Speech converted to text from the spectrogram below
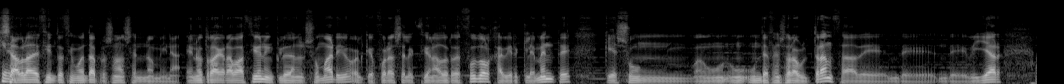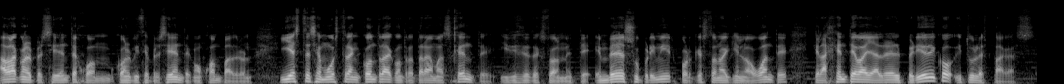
Se habla de 150 personas en nómina. En otra grabación, incluida en el sumario, el que fuera seleccionador de fútbol, Javier Clemente, que es un, defensor a ultranza de, Villar, habla con el presidente Juan, con el vicepresidente, con Juan Padrón. Y este se muestra en contra de contratar a más gente y dice textualmente, en vez de suprimir, porque esto no hay quien lo aguante, que la gente vaya a leer el periódico y tú les pagas.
